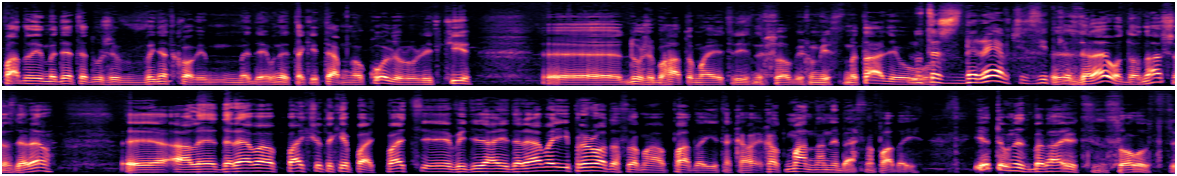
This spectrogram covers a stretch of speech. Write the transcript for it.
Падові меди це дуже виняткові меди. Вони такі темного кольору, рідкі, е, дуже багато мають різних собі вміст металів. Ну це ж з дерев чи звідки? З дерев однозначно, з дерев. Е, Але дерева, пать, що таке пать? Пать е, виділяє дерева і природа сама падає, така, манна небесна падає. І от вони збирають солод і,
